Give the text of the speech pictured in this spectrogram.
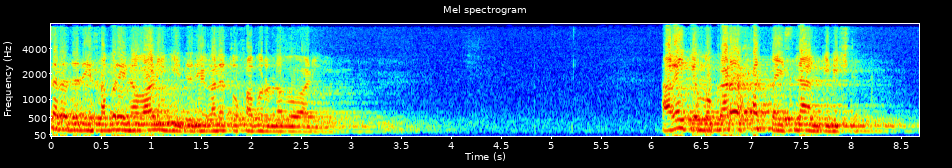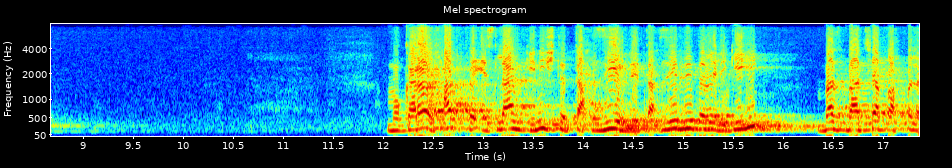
سره د خبرې نه واړي کې د غلطو خبرو نه واړي هغه کې مقرر حد په اسلام کې نشته مقرر حد په اسلام کې نشته تحذير دی تحذير دی ته ویل کېږي بس بادشاہ په خپل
